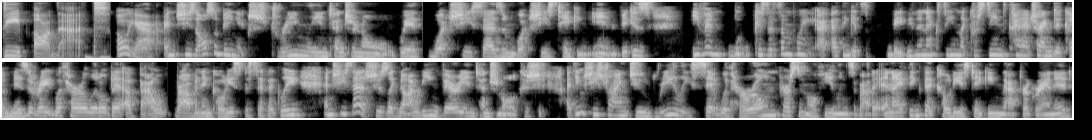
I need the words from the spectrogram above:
deep on that. oh yeah and she's also being extremely intentional with what she says and what she's taking in because even because at some point I, I think it's maybe the next scene. Like christine's kind of trying to commiserate with her a little bit about robyn and kody specifically. And she says she's like no i'm being very intentional because i think she's trying to really sit with her own personal feelings about it. And i think that kody is taking that for granted.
